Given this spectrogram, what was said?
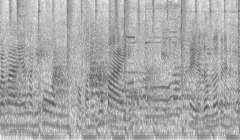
ประมาณนี้นะคะทุกคนของฟังทั่วไปโอเคเดี๋ยวเริ่มเลิกกันเลยนะคะ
